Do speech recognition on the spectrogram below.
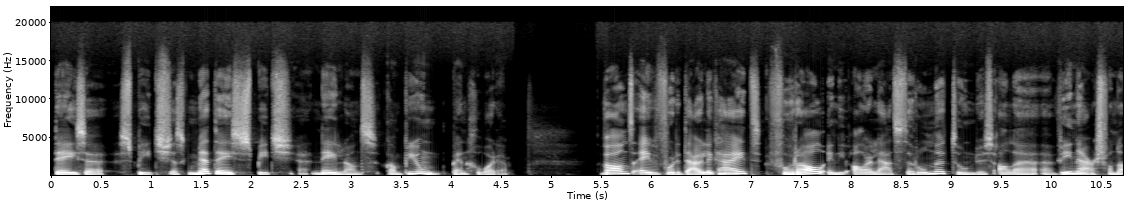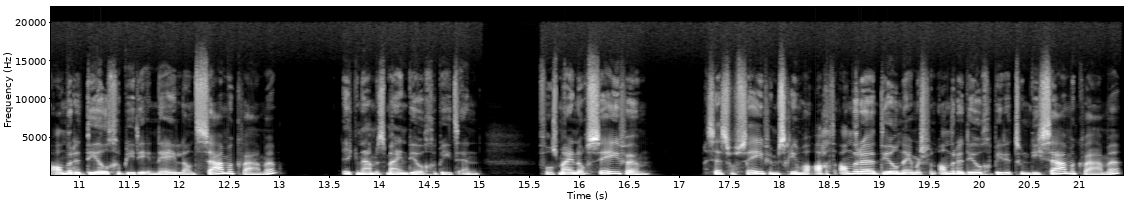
deze speech, als ik met deze speech uh, Nederlands kampioen ben geworden. Want even voor de duidelijkheid, vooral in die allerlaatste ronde, toen dus alle uh, winnaars van de andere deelgebieden in Nederland samenkwamen. Ik namens mijn deelgebied en volgens mij nog zeven zes of zeven, misschien wel acht andere deelnemers van andere deelgebieden, toen die samenkwamen,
